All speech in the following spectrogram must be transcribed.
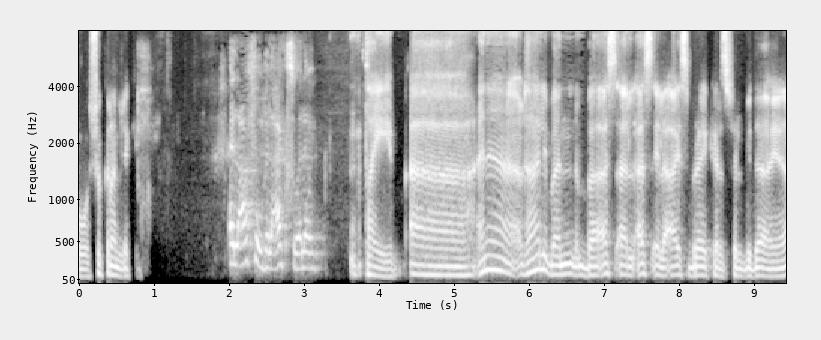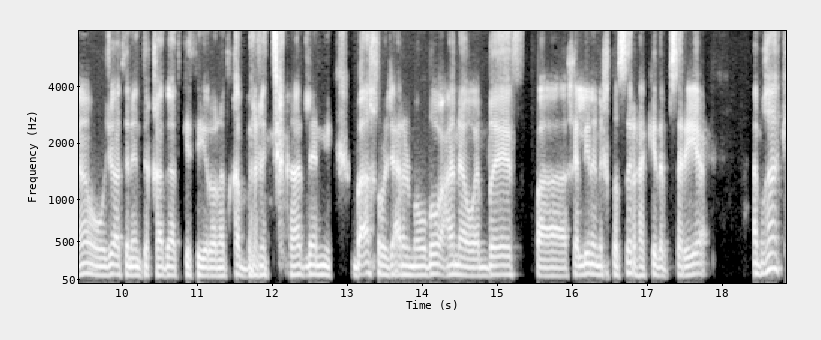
هو. شكرا لك. العفو بالعكس ولو. طيب آه أنا غالبا بسال أسئلة ice breakers في البداية وجاتني انتقادات كثير وأنا أتقبل الانتقاد لأني بخرج عن الموضوع أنا والضيف فخلينا نختصرها كذا بسريع. أبغاك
